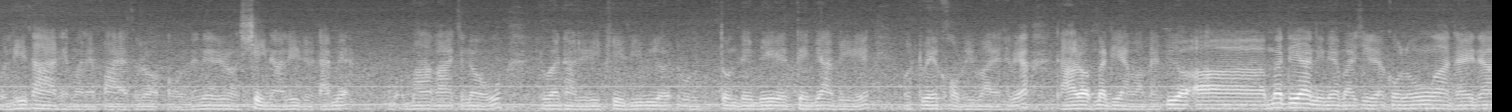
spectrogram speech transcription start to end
ဟိုလေးသားရတယ်မှလည်းပါတယ်ဆိုတော့ဟိုနည်းနည်းလေးတော့ရှိန်တာလေးတွေဒါပေမဲ့ဟိုအမားကကျွန်တော်ကိုလိုအပ်တာလေးတွေဖြည့်ဆည်းပြီးတော့ဟိုတုံတင်ပေးတယ်တင်ပြပေးတယ်ဟိုတွဲခေါ်ပေးပါတယ်ခင်ဗျာဒါကတော့အမှတ်တရပါပဲပြီးတော့အာအမှတ်တရအနေနဲ့ပါရှိတယ်အကုန်လုံးကဒိုင်တာ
